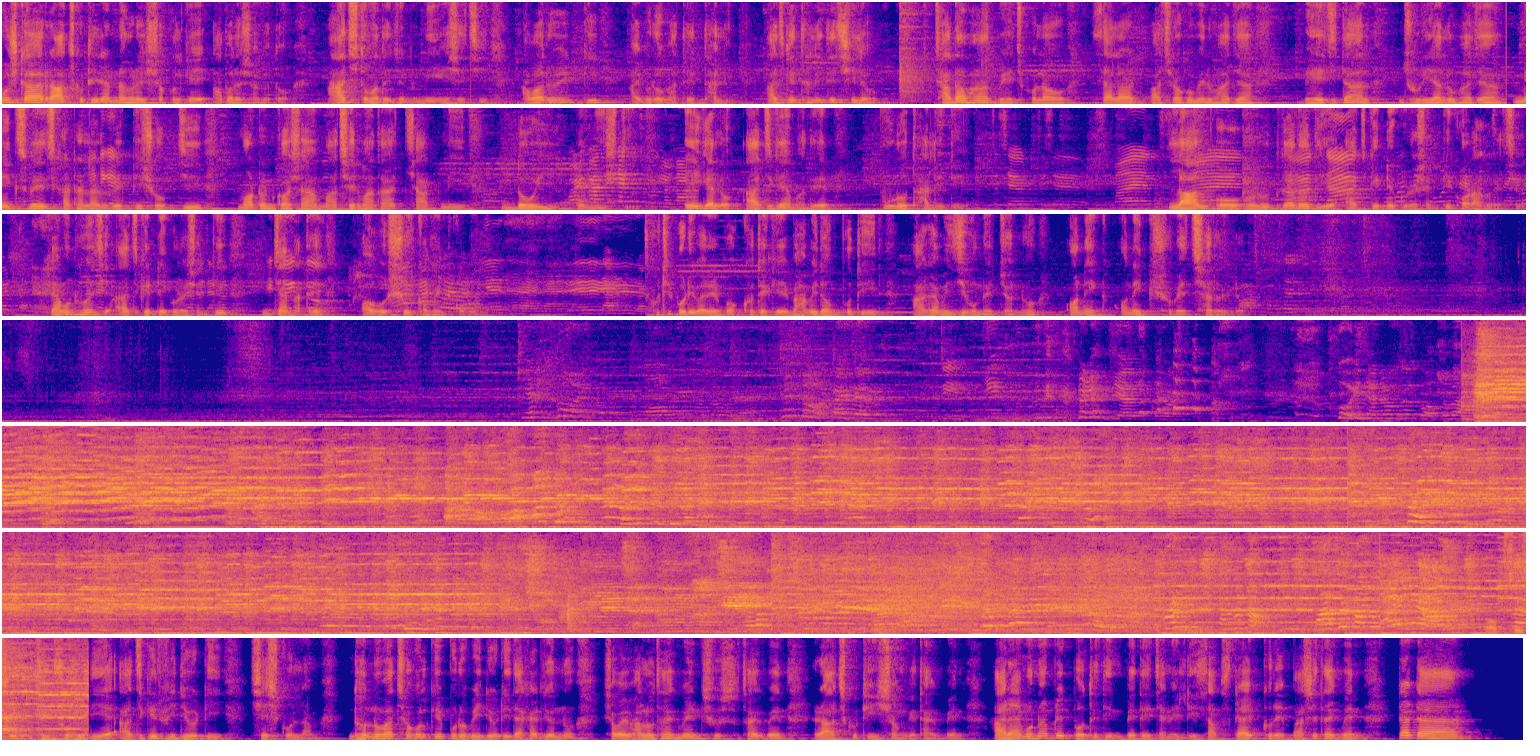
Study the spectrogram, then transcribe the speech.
নমস্কার, রাজকুঠি রান্নাঘরের সকলকে আবারও স্বাগত। আজ তোমাদের জন্য নিয়ে এসেছি আবারও একটি আইবুড়ো ভাতের থালি। আজকের থালিতে ছিল সাদা ভাত, ভেজ পোলাও, স্যালাড, পাঁচ রকমের ভাজা, ভেজ ডাল, ঝুরি আলু ভাজা, মিক্স ভেজ, কাঁঠাল আলুর একটি সবজি, মটন কষা, মাছের মাথা, চাটনি, দই ও মিষ্টি। এই গেল আজকে আমাদের পুরো থালিটি। লাল ও হলুদ গাঁদা দিয়ে আজকের ডেকোরেশনটি করা হয়েছে। কেমন হয়েছে আজকের ডেকোরেশনটি জানাতে অবশ্যই কমেন্ট করুন। ছুটি পরিবারের পক্ষ থেকে ভাবি দম্পতির আগামী জীবনের জন্য অনেক অনেক শুভেচ্ছা রইল। সবশেষে কিছু ছবি দিয়ে আজকের ভিডিওটি শেষ করলাম। ধন্যবাদ সকলকে পুরো ভিডিওটি দেখার জন্য। সবাই ভালো থাকবেন, সুস্থ থাকবেন রাজকুঠির সঙ্গে থাকবেন। আর এমন আপডেট প্রতিদিন পেতে চ্যানেলটি সাবস্ক্রাইব করে পাশে থাকবেন। টাটা!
